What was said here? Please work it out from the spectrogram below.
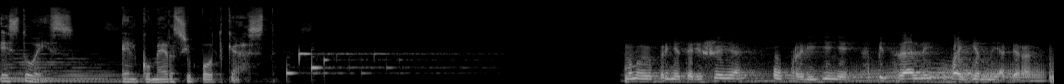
Esto es El Comercio Podcast. Мною принято решение о проведении специальной военной операции.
